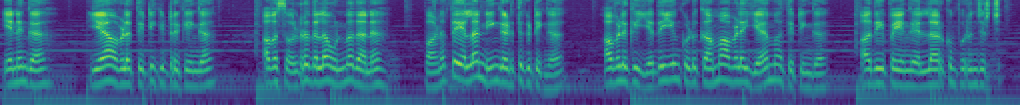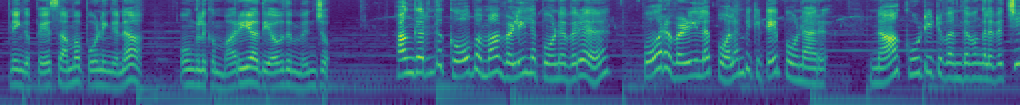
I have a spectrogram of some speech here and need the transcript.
என்னங்க? ஏன் அவளை திட்டிக்கிட்டு இருக்கீங்க? அவ சொல்றதெல்லாம் உண்மைதானே? பணத்தை எல்லாம் நீங்க எடுத்துக்கிட்டீங்க. அவளுக்கு எதையும் கொடுக்காம அவளை ஏமாத்திட்டீங்க. அது இப்ப எங்க எல்லாருக்கும் புரிஞ்சிருச்சு. நீங்க பேசாம போனீங்கன்னா உங்களுக்கு மரியாதையாவது மிஞ்சும். அங்கிருந்து கோபமா வெளியில போனவரு போற வழியில புலம்பிக்கிட்டே போனாரு. நான் கூட்டிட்டு வந்தவங்கள வச்சு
